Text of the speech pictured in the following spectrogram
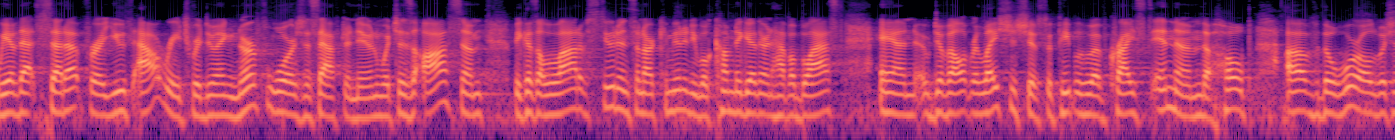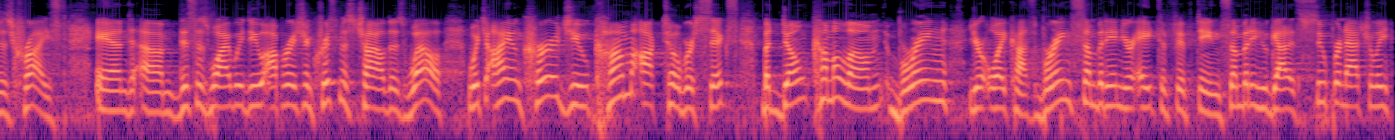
We have that set up for a youth outreach. We're doing Nerf Wars this afternoon, which is awesome because a lot of students in our community will come together and have a blast and develop relationships with people who have Christ in them, the hope of the world, which is Christ. And and um, this is why we do Operation Christmas Child as well, which I encourage you come October 6th, but don't come alone. Bring your oikos. Bring somebody in your 8 to 15, somebody who God has supernaturally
